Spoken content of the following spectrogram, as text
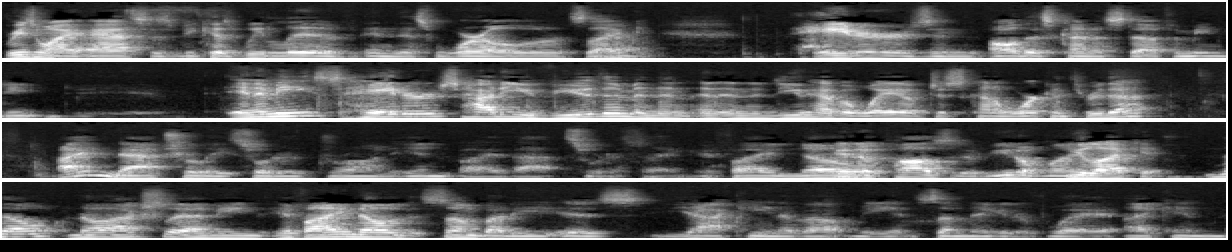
Reason why I ask is because we live in this world. where It's like Yeah. haters and all this kind of stuff. I mean, do you, enemies, haters? How do you view them? And then and, and do you have a way of just kind of working through that? I'm naturally sort of drawn in by that sort of thing. If I know In a positive, you don't mind. You like it? No, no, actually, I mean, if I know that somebody is yakking about me in some negative way, I can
